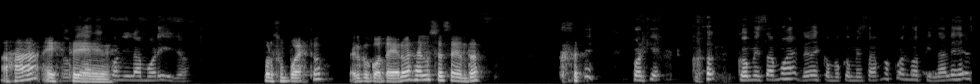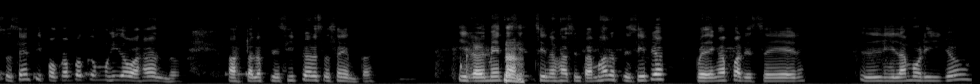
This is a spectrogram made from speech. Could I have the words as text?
Ajá, este, con Lila Morillo. por supuesto, el cocotero es de los 60. Porque co- comenzamos al revés, como comenzamos cuando a finales del 60 y poco a poco hemos ido bajando hasta los principios de los 60. Y realmente No. si, si nos asentamos a los principios, pueden aparecer Lila Morillo,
